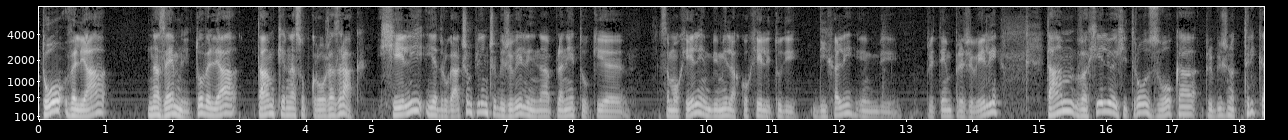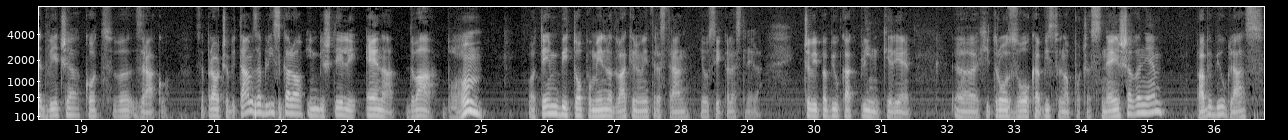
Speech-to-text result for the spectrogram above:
To velja na Zemlji, to velja tam, kjer nas obkroža zrak. Heli je drugačen plin, če bi živeli na planetu, ki je samo heli in bi mi lahko heli tudi dihali in bi pri tem preživeli. Tam v heliju je hitrost zvoka približno trikrat večja kot v zraku. Se pravi, če bi tam zabliskalo in bi šteli ena, dva, bom, potem bi to pomenilo dva km stran je usekala strela. Če bi pa bil kak plin, kjer je hitrost zvoka bistveno počasnejša v njem, pa bi bil glas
